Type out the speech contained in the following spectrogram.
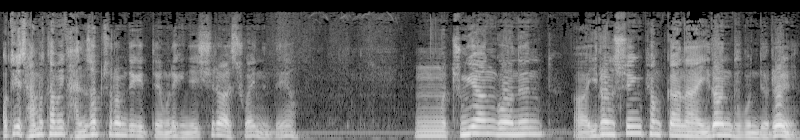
어떻게 잘못하면 간섭처럼 되기 때문에 굉장히 싫어할 수가 있는데요. 음, 중요한 거는 어, 이런 수행평가나 이런 부분들을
